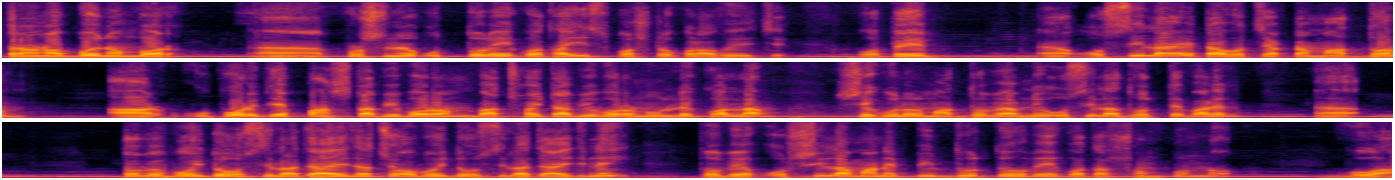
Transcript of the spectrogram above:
তিরানব্বই নম্বর প্রশ্নের উত্তরে এ কথা স্পষ্ট করা হয়েছে। অতএব অশিলা এটা হচ্ছে একটা মাধ্যম, আর উপরে যে পাঁচটা বিবরণ বা ছয়টা বিবরণ উল্লেখ করলাম, সেগুলোর মাধ্যমে আপনি অশিলা ধরতে পারেন। তবে বৈধ অশিলা জায়েজ আছে, অবৈধ অশিলা জায়েজ নেই। তবে অশিলা মানে পীর ধরতে হবে, এ কথা সম্পূর্ণ ভুয়া।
